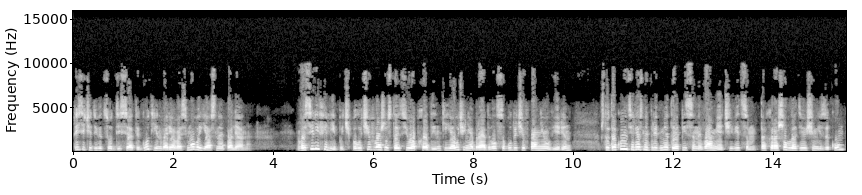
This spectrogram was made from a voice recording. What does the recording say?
1910 год, января 8 Ясная Поляна. Василий Филиппович, получив вашу статью об Ходынке, я очень обрадовался, будучи вполне уверен, что такой интересный предмет и описанный вами, очевидцем, так хорошо владеющим языком,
